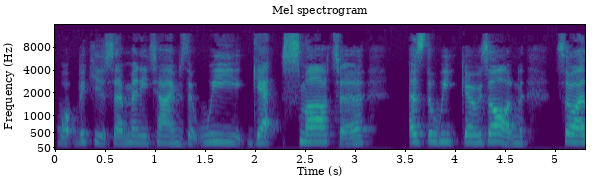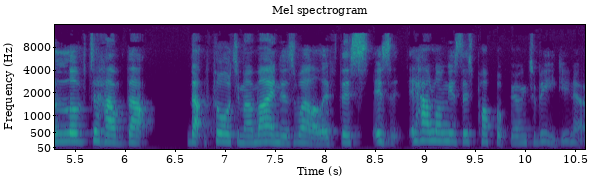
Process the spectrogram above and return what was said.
what Vikki has said many times that we get smarter as the week goes on. So I love to have that that thought in my mind as well. If this is how long is this pop up going to be? Do you know?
